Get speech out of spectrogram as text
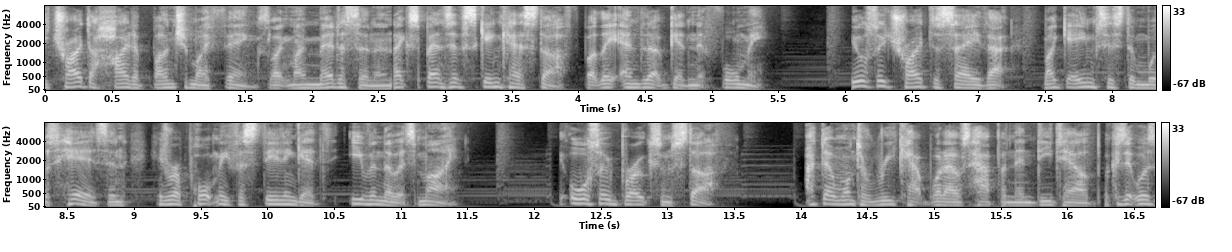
He tried to hide a bunch of my things, like my medicine and expensive skincare stuff, but they ended up getting it for me. He also tried to say that my game system was his and he'd report me for stealing it, even though it's mine. He also broke some stuff. I don't want to recap what else happened in detail because it was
